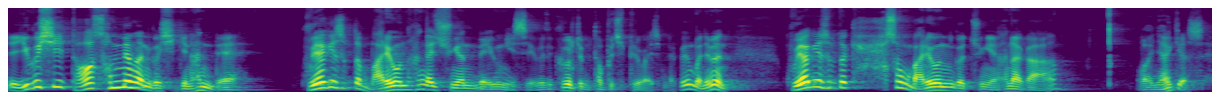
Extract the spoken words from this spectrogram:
이것이 더 선명한 것이긴 한데 구약에서부터 말해온 한 가지 중요한 내용이 있어요. 그래서 그걸 좀 덧붙일 필요가 있습니다. 그건 뭐냐면 구약에서부터 계속 말해온 것 중에 하나가 언약이었어요.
